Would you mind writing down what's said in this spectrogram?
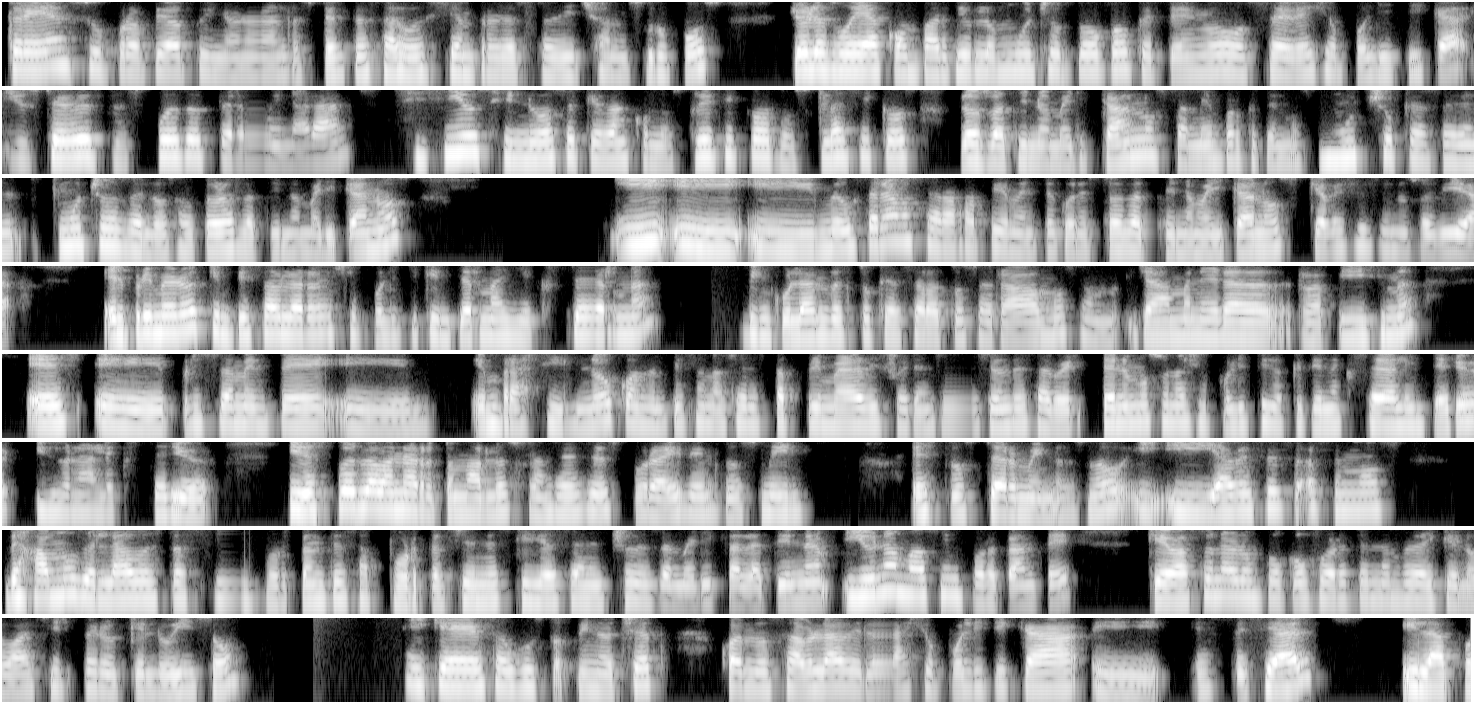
creen su propia opinión al respecto, es algo que siempre les he dicho a mis grupos. Yo les voy a compartir lo mucho poco que tengo o sé de geopolítica y ustedes después determinarán si sí o si no se quedan con los críticos, los clásicos, los latinoamericanos también, porque tenemos mucho que hacer muchos de los autores latinoamericanos. Y, me gustaría cerrar rápidamente con estos latinoamericanos que a veces se nos olvida. El primero que empieza a hablar de geopolítica interna y externa, vinculando esto que hace rato cerrábamos ya de manera rapidísima, es eh, precisamente eh, en Brasil, ¿no? Cuando empiezan a hacer esta primera diferenciación de saber, tenemos una geopolítica que tiene que ser al interior y una al exterior. Y después la van a retomar los franceses por ahí del 2000, estos términos, ¿no? Y a veces hacemos, dejamos de lado estas importantes aportaciones que ya se han hecho desde América Latina. Y una más importante, que va a sonar un poco fuerte el nombre de que lo va a decir, pero que lo hizo, y que es Augusto Pinochet, cuando se habla de la geopolítica eh, especial y la,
